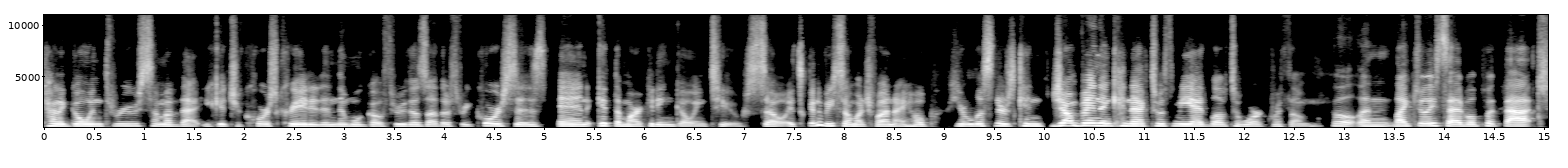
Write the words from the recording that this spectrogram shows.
kind of going through some of that. You get your course created, and then we'll go through those other three courses and get the marketing going too. So it's going to be so much fun. I hope your listeners can jump in and connect with me. I'd love to work with them. Cool. And like Julie said, we'll put that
